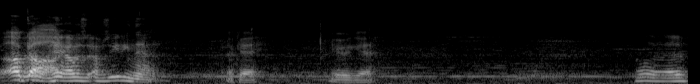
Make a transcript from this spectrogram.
Oh No, god! Hey, I was I was eating that. Okay. Here we go. Hello.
